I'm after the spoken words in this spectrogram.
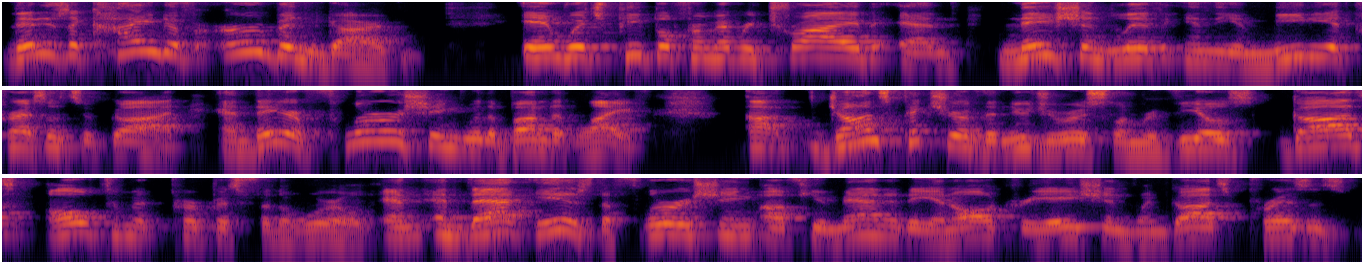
that is a kind of urban garden in which people from every tribe and nation live in the immediate presence of God, and they are flourishing with abundant life. Uh, John's picture of the New Jerusalem reveals God's ultimate purpose for the world. And, and that is the flourishing of humanity and all creation when God's presence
